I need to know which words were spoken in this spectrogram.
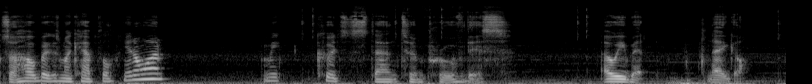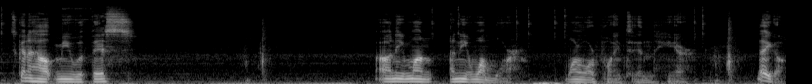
So how big is my capital? You know what? We could stand to improve this a wee bit. There you go. It's gonna help me with this. I need one. I need one more, one more point in here. There you go.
